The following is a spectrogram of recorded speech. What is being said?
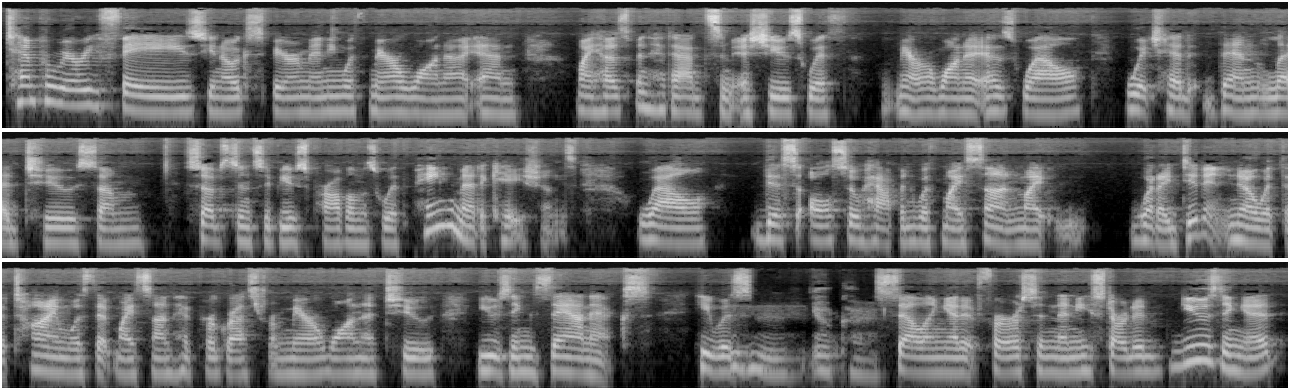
temporary phase, you know, experimenting with marijuana. And my husband had had some issues with marijuana as well, which had then led to some substance abuse problems with pain medications. Well, this also happened with my son. My what I didn't know at the time was that my son had progressed from marijuana to using Xanax. He was mm-hmm. okay. selling it at first and then he started using it.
